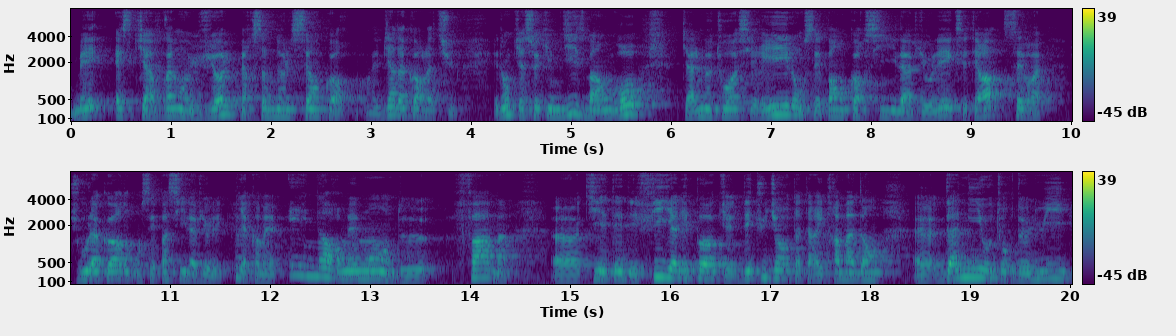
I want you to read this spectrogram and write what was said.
Mais est-ce qu'il y a vraiment eu viol? Personne ne le sait encore. On est bien d'accord là-dessus. Et donc il y a ceux qui me disent, bah, en gros, calme-toi Cyril, on ne sait pas encore s'il a violé, etc. C'est vrai, je vous l'accorde, on ne sait pas s'il a violé. Il y a quand même énormément de femmes euh, qui étaient des filles à l'époque, d'étudiantes à Tariq Ramadan, euh, d'amis autour de lui,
